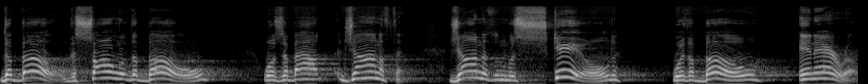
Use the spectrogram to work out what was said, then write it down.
The bow, the song of the bow, was about Jonathan. Jonathan was skilled with a bow and arrow.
